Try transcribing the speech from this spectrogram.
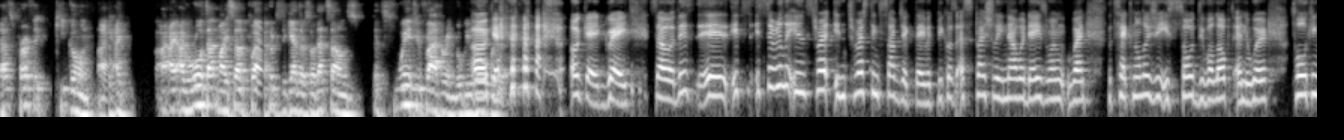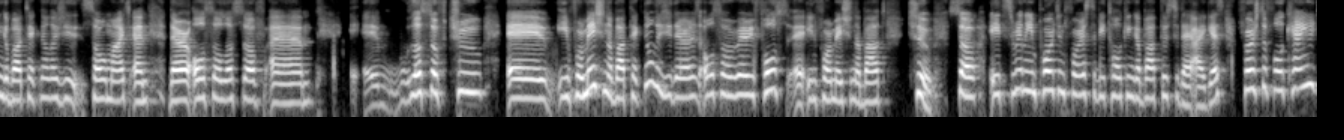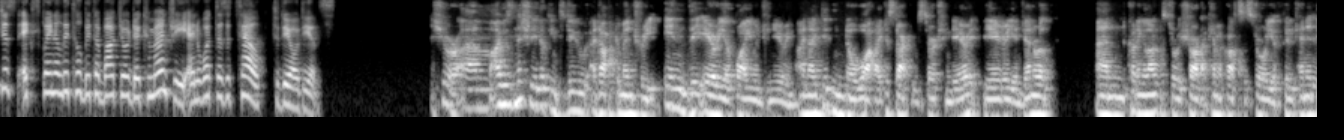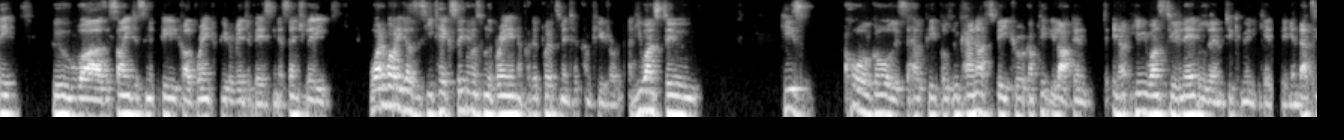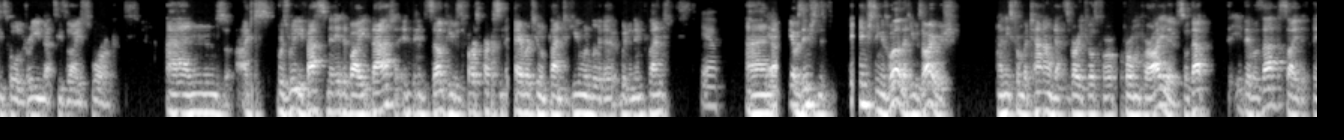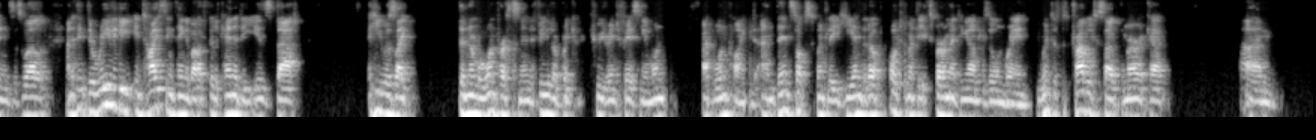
That's perfect. Keep going. I, I, I wrote that myself. I put it together, so that sounds that's way too flattering. But we okay. okay great so this it's it's a really interesting subject david because especially nowadays when when the technology is so developed and we're talking about technology so much and there are also lots of um, uh, lots of true uh, information about technology there is also very false uh, information about too so it's really important for us to be talking about this today i guess first of all can you just explain a little bit about your documentary and what does it tell to the audience Sure. Um, I was initially looking to do a documentary in the area of bioengineering, and I didn't know what. I just started researching the area, the area in general, and cutting a long story short, I came across the story of Phil Kennedy, who was a scientist in a field called brain-computer interfacing. Essentially, what, what he does is he takes signals from the brain and put it, puts them into a computer. And he wants to, his whole goal is to help people who cannot speak, who are completely locked in. You know, he wants to enable them to communicate again. That's his whole dream. That's his life's work. And I just was really fascinated by that in himself. He was the first person ever to implant a human with a with an implant. Yeah. And yeah. Uh, it was interesting interesting as well that he was Irish and he's from a town that's very close for, from where I live. So that there was that side of things as well. And I think the really enticing thing about Phil Kennedy is that he was like the number one person in the field of computer interfacing in one at one point, and then subsequently he ended up ultimately experimenting on his own brain. He went to travel to South America, um,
